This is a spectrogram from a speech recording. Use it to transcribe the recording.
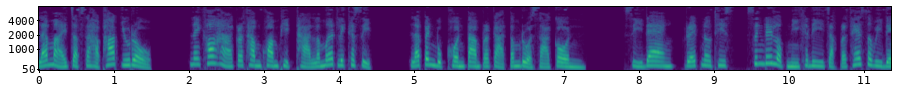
และหมายจับสหภาพยุโรป ในข้อหากระทำความผิดฐานละเมิดลิขสิทธิ์ และเป็นบุคคลตามประกาศตำรวจสากล สีแดง Red Notice ซึ่งได้หลบหนีคดีจากประเทศสวีเด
